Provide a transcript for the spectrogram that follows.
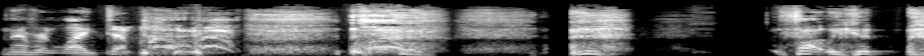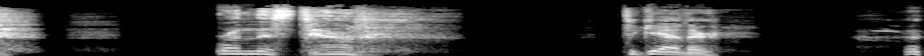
never liked him. Thought we could run this town together.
